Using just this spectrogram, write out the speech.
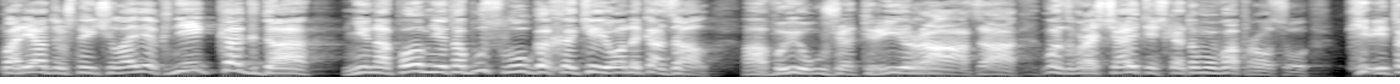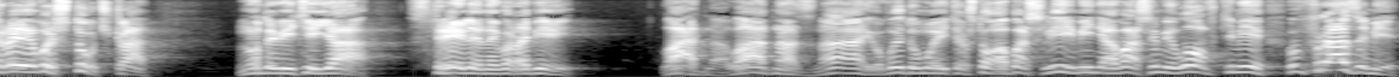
порядочный человек никогда не напомнит об услугах, какие он оказал. А вы уже три раза возвращаетесь к этому вопросу. Хитрая вы штучка. Ну да ведь и я, стрелянный воробей, Ладно, ладно, знаю, вы думаете, что обошли меня вашими ловкими фразами?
